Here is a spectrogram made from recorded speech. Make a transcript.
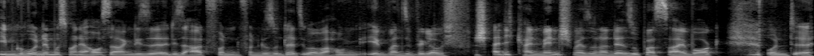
im Grunde muss man ja auch sagen, diese, diese Art von, von Gesundheitsüberwachung, irgendwann sind wir, glaube ich, wahrscheinlich kein Mensch mehr, sondern der Super-Cyborg. Und äh,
